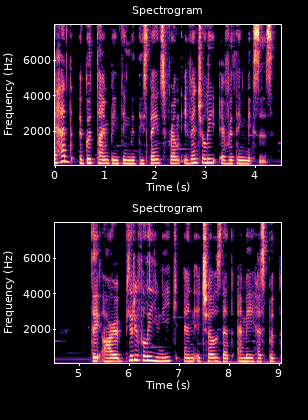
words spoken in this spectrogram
I had a good time painting with these paints from eventually everything mixes. They are beautifully unique and it shows that Ame has put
